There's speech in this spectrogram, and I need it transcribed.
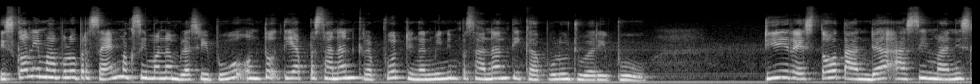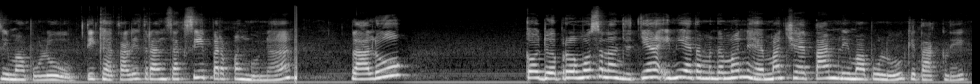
Diskon 50% maksimal 16.000 untuk tiap pesanan GrabFood dengan minim pesanan 32.000. Di resto tanda asin manis 50, 3 kali transaksi per pengguna. Lalu kode promo selanjutnya ini ya teman-teman hemat chat time 50, kita klik.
